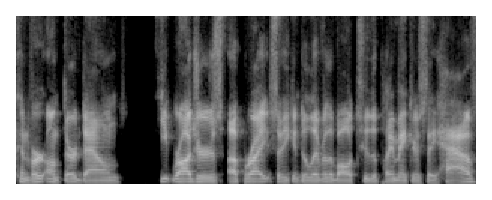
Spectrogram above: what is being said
convert on third down, keep Rogers upright so he can deliver the ball to the playmakers they have.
